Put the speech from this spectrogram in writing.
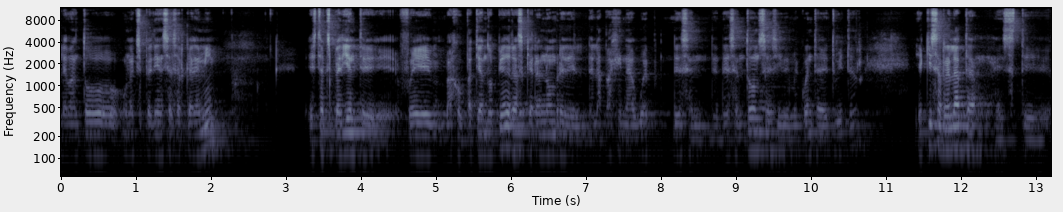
levantó una experiencia acerca de mí. Este expediente fue bajo Pateando Piedras, que era el nombre de, la página web de ese, entonces y de mi cuenta de Twitter. Y aquí se relata este,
